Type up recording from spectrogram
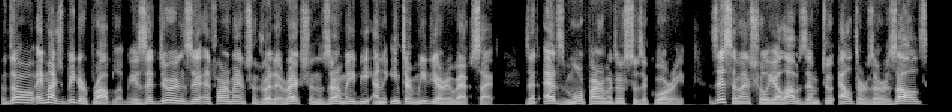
Though a much bigger problem is that during the aforementioned redirection, there may be an intermediary website that adds more parameters to the query, this eventually allows them to alter the results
